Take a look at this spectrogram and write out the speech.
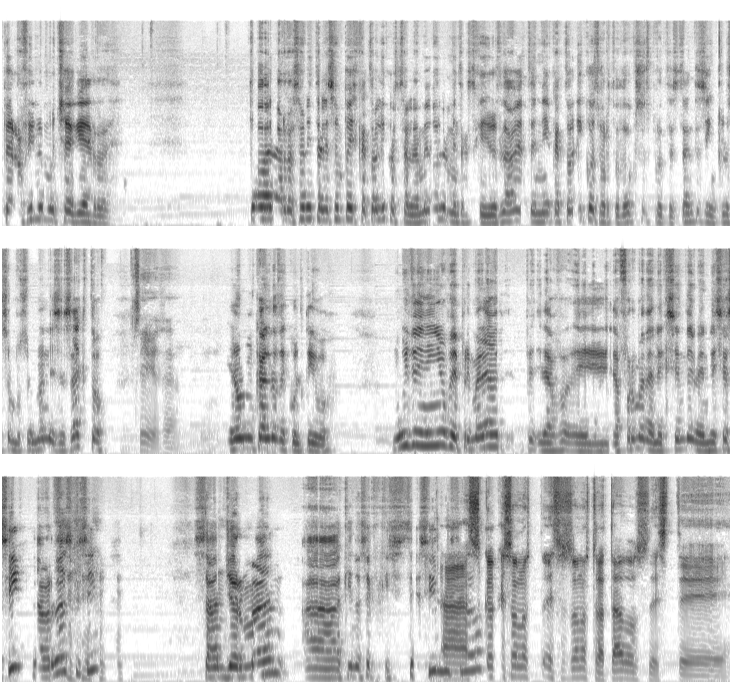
Pero fin de mucha guerra. Toda la razón, Italia es un país católico hasta la médula, mientras que Yugoslavia tenía católicos, ortodoxos, protestantes e incluso musulmanes, exacto. Sí, o sea. Era un caldo de cultivo muy de niño de primera eh, la, forma de anexión de Venecia. Sí, la verdad es que sí. San Germán, aquí no sé qué quisiste decir. Ah, creo que son los, esos son los tratados este,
